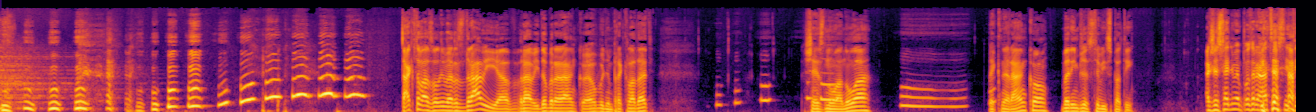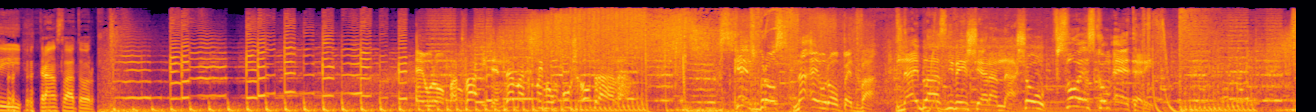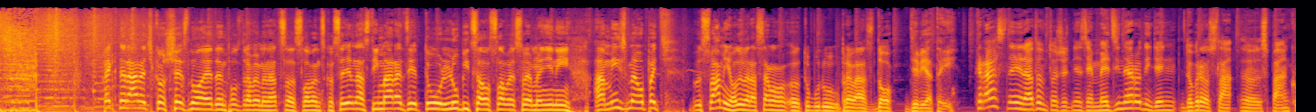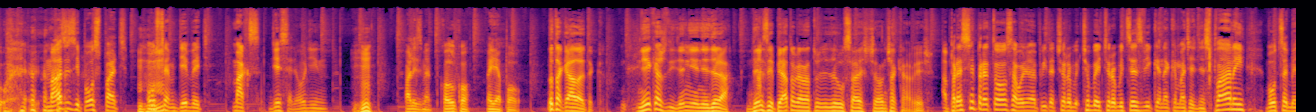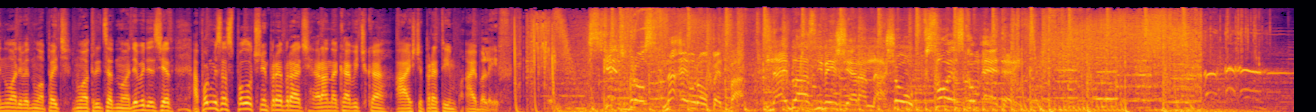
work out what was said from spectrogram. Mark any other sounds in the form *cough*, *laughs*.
*laughs* Takto vás Oliver zdraví a vraví dobré ránko, ja ho budem prekladať. 6.00. Pekné ránko. Verím, že ste vyspatí. A že sa ideme pozrieť na cesty, ty translátor. Európa 2 ide na maximum už od rána. Sketch Bros. na Európe 2. Najbláznivejšia ranná show v slovenskom éteri. Pekné ránečko, 6.01, pozdravujeme na celé Slovensko. 17. marec je tu, Ľubica oslavuje svoje meniny a my sme opäť s vami, Olivera Samo, e, tu budú pre vás do 9. Krásne je na tomto, že dnes je Medzinárodný deň dobrého sla- uh, spánku. *laughs* Máte si pospať Mhm. 8, 9, max 10 hodín. Spali sme koľko? 5,5. No tak ale, tak nie každý deň je nedeľa. Dnes je piatok a na tú nedeľu sa ešte len čaká, vieš. A presne preto sa budeme pýtať, čo, robi, čo budete robiť cez víkend, aké máte dnes plány. WhatsApp je 0905 030 090 a poďme sa spoločne prebrať ranná kavička a ešte predtým I Believe. Sketch Bros. na Európe 2. Najbláznivejšia ranná show v slovenskom éteri.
